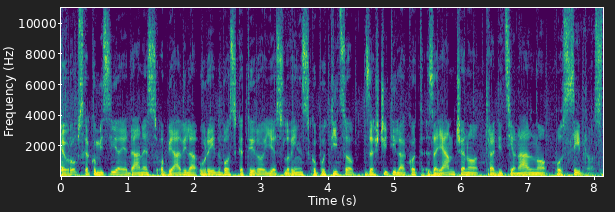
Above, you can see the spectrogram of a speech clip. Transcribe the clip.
Evropska komisija je danes objavila uredbo, s katero je slovensko potico zaščitila kot zajamčeno tradicionalno posebnost.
